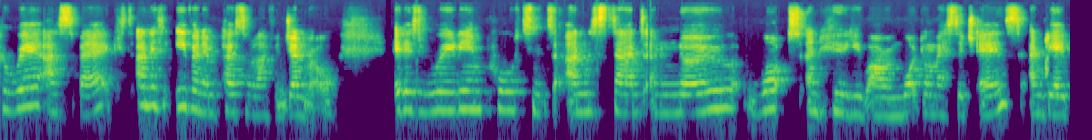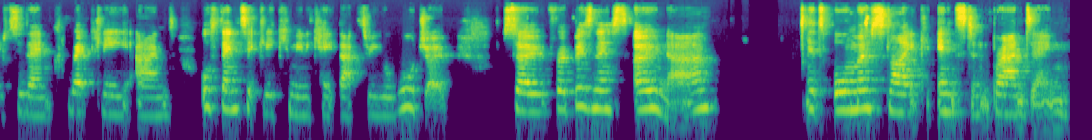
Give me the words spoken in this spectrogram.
career aspect, and even in personal life in general, it is really important to understand and know what and who you are and what your message is, and be able to then correctly and authentically communicate that through your wardrobe. So, for a business owner, it's almost like instant branding.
